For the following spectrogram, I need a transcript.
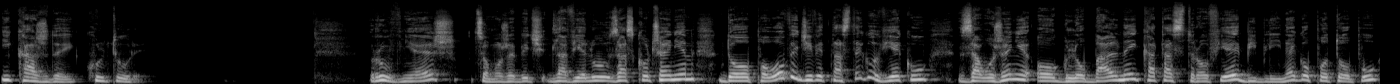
i każdej kultury. Również, co może być dla wielu zaskoczeniem, do połowy XIX wieku założenie o globalnej katastrofie biblijnego potopu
